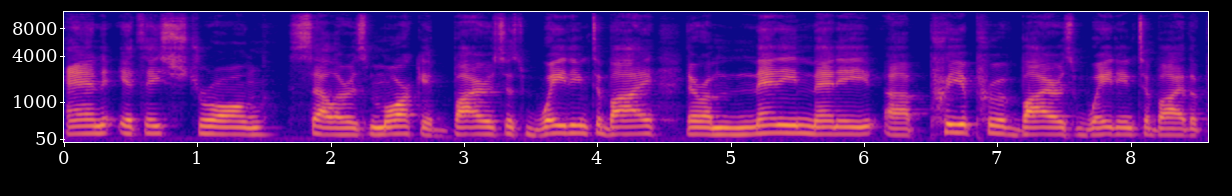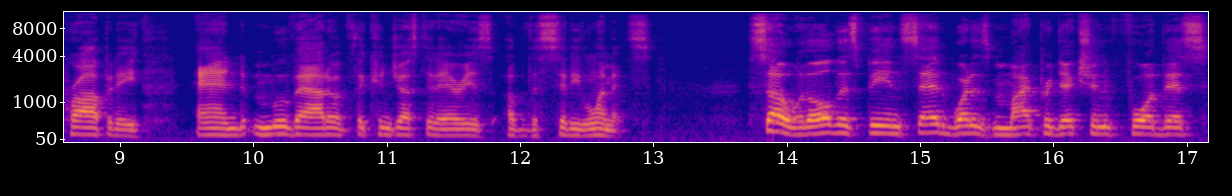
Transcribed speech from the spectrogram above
And it's a strong seller's market. Buyers just waiting to buy. There are many, many uh, pre-approved buyers waiting to buy the property and move out of the congested areas of the city limits. So with all this being said, what is my prediction for this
